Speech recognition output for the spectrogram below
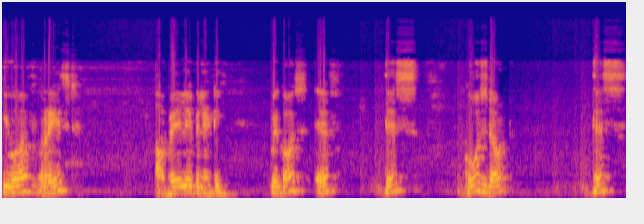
you have raised availability. Because if this goes down this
